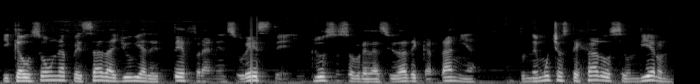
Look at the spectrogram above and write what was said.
y causó una pesada lluvia de tefra en el sureste, incluso sobre la ciudad de Catania, donde muchos tejados se hundieron.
